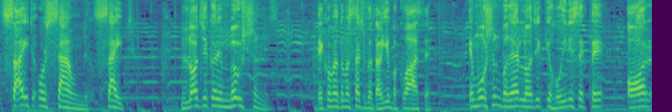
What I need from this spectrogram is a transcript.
Sight or sound? Sight. Logic or emotion? देखो मैं तुम्हें सच बताऊं ये बकवास है इमोशन बगैर लॉजिक के हो ही नहीं सकते और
